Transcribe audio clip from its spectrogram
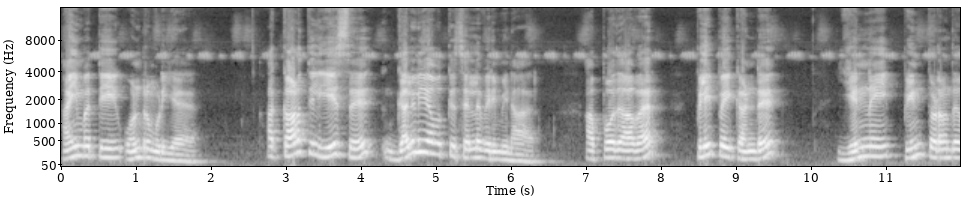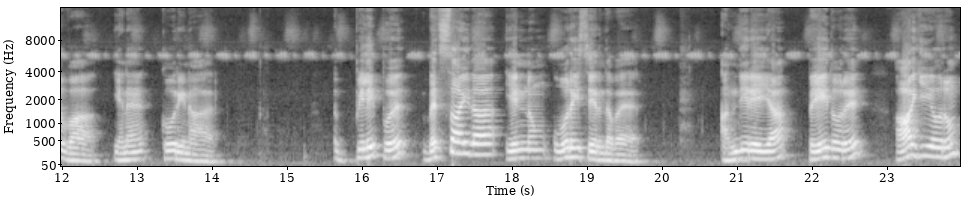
ஐம்பத்தி ஒன்று முடிய. அக்காலத்தில் இயேசு கலிலியாவுக்கு செல்ல விரும்பினார். அப்போது அவர் பிலிப்பை கண்டு என்னை பின்தொடர்ந்து வா என கூறினார். பிலிப்பு பெட்சாய்தா என்னும் ஊரை சேர்ந்தவர். அந்திரேயா பெய்தொரு ஆகியோரும்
